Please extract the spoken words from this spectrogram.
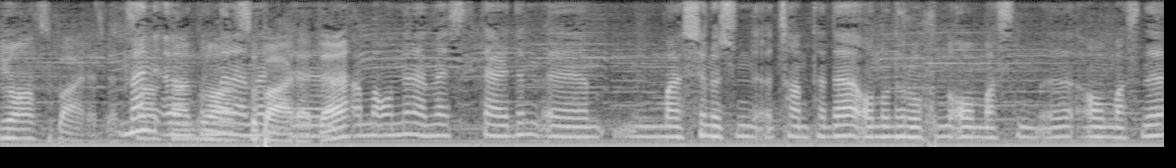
nüans barədə, Mən ə, çantanın bundan nüansı əvvəl, barədə. ə, amma ondan əvvəl istərdim ə, Marcelusun çantada onun ruhunun olmasını ə, olmasını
